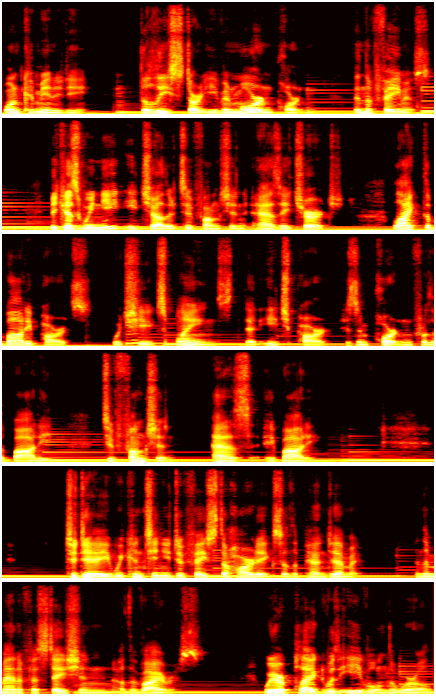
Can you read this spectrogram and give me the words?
one community, the least are even more important than the famous because we need each other to function as a church, like the body parts, which he explains that each part is important for the body to function as a body. Today, we continue to face the heartaches of the pandemic and the manifestation of the virus. We are plagued with evil in the world,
